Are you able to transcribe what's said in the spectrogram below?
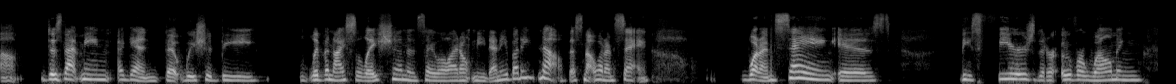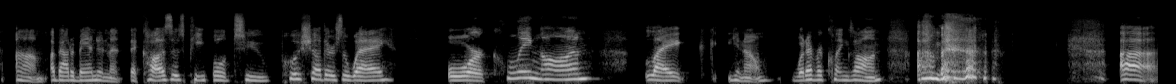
Um, does that mean again that we should be live in isolation and say well i don't need anybody no that's not what i'm saying. What i'm saying is these fears that are overwhelming um, about abandonment that causes people to push others away or cling on like you know whatever clings on. Um, uh,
